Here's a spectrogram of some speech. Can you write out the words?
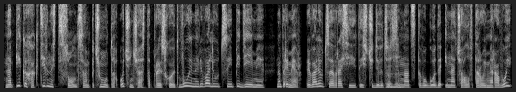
На пиках активности Солнца почему-то очень часто происходят войны, революции, эпидемии. Например, революция в России 1917 года и начало Второй мировой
